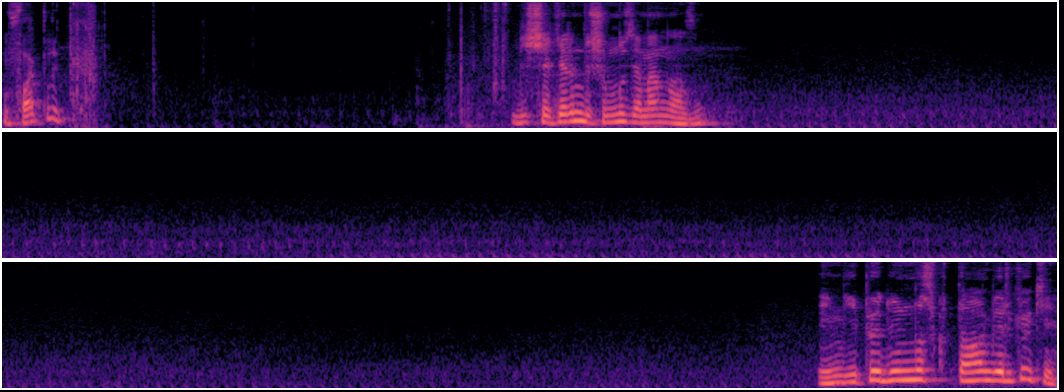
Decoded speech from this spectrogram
Ufaklık. Bir şekerim düşün muz yemem lazım. MVP ödülünü nasıl kutlamam gerekiyor ki?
